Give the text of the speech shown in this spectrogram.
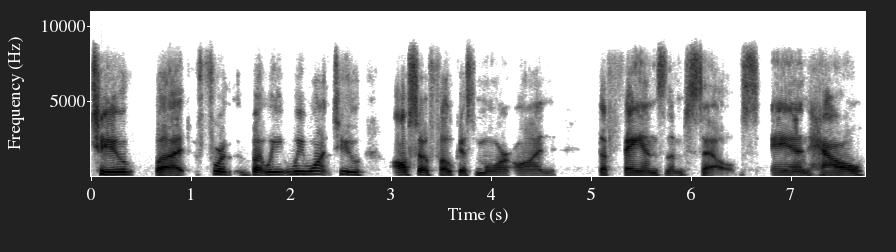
too. But for but we we want to also focus more on the fans themselves and how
